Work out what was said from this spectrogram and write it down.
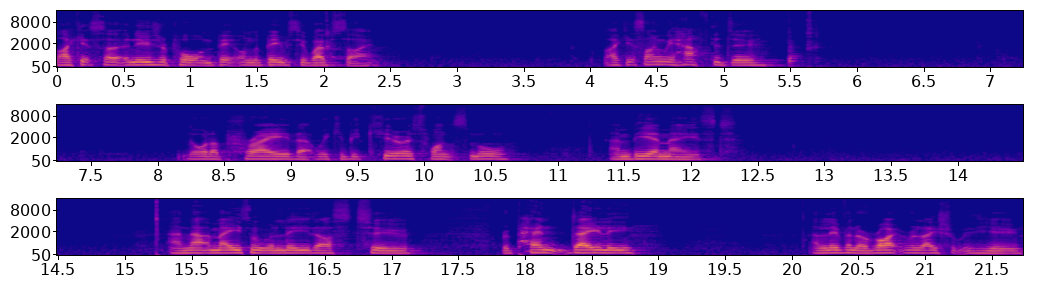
like it's a, news report on, the BBC website, like it's something we have to do. Lord, I pray that we can be curious once more and be amazed. And that amazement will lead us to repent daily and live in a right relationship with you.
